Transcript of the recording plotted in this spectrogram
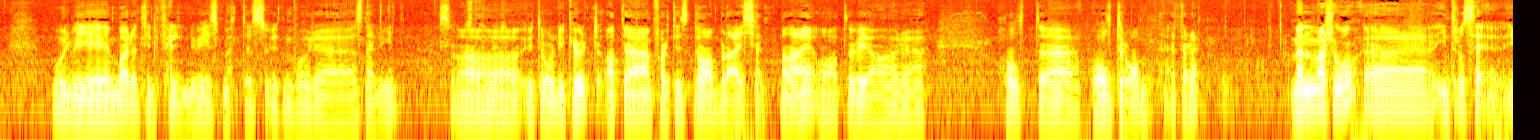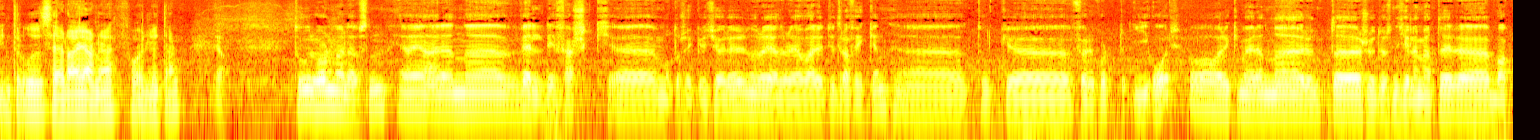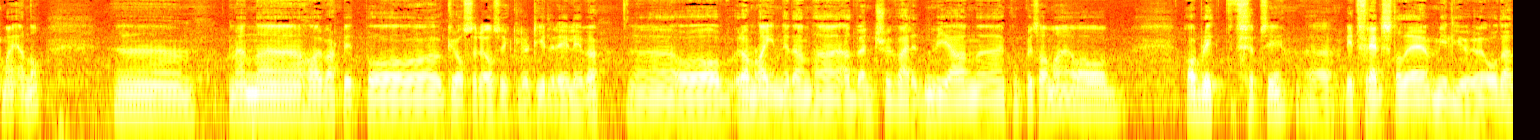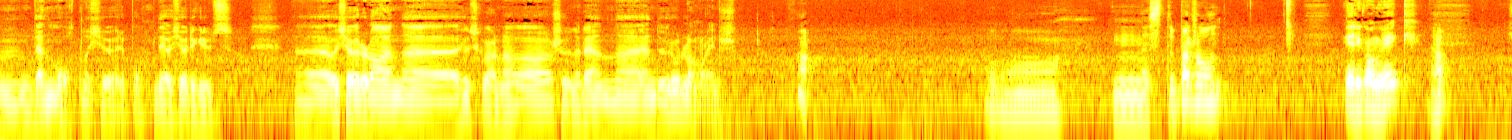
Hvor vi bare tilfeldigvis møttes utenfor Snellingen. Så utrolig kult at jeg faktisk da blei kjent med deg, og at vi har holdt, uh, holdt tråden etter det. Men vær så god, uh, introduser, deg gjerne for lytteren. Tor Holm Ellefsen. Jeg er en uh, veldig fersk uh, motorsykkelkjører når det gjelder det å være ute i trafikken. Uh, tok eh, førerkort i år og har ikke mer enn eh, rundt eh, 7000 km bak meg ennå. Men uh, har vært litt på crossere og sykler tidligere i livet. Uh, og ramla inn i den eh, adventure-verden via en eh, kompis av meg. og har blitt si, litt frelst av det miljøet og den, den måten å kjøre på. Det å kjøre grus. Eh, og kjører da en uh, huskeverna 700 en Enduro long range. Ja. Og neste person Erik Angvik. Ja.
